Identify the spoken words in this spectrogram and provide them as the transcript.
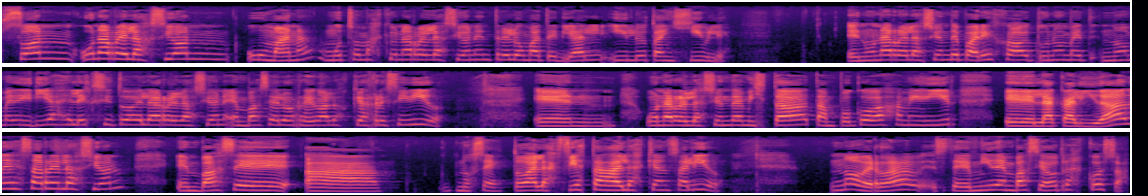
son una relación humana, mucho más que una relación entre lo material y lo tangible. En una relación de pareja, tú no, no medirías el éxito de la relación en base a los regalos que has recibido en una relación de amistad tampoco vas a medir eh, la calidad de esa relación en base a, no sé, todas las fiestas a las que han salido. No, ¿verdad? Se mide en base a otras cosas.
